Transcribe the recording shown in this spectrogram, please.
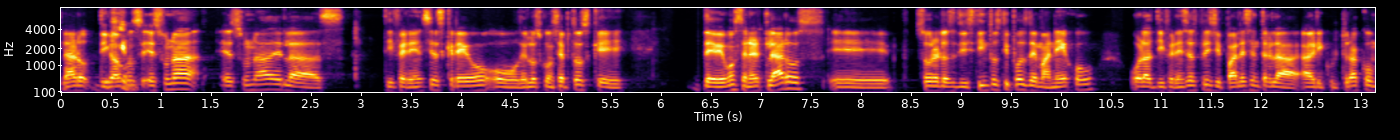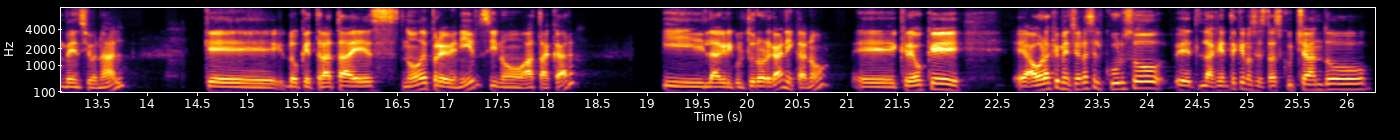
Claro, digamos, es una, es una de las diferencias, creo, o de los conceptos que debemos tener claros eh, sobre los distintos tipos de manejo o las diferencias principales entre la agricultura convencional, que lo que trata es no de prevenir, sino atacar, y la agricultura orgánica, ¿no? Eh, creo que eh, ahora que mencionas el curso, eh, la gente que nos está escuchando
